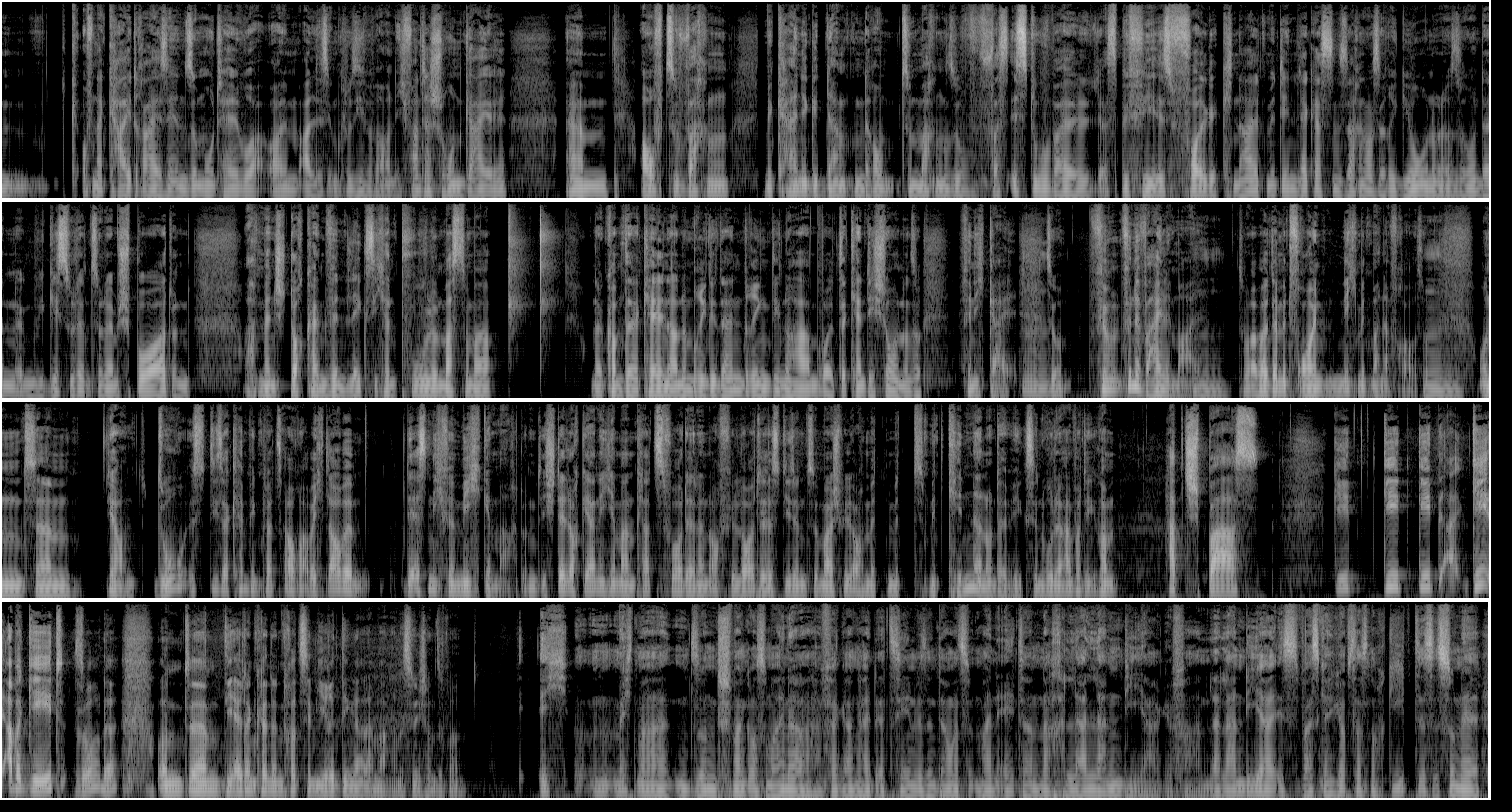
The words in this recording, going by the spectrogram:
auf einer Kite-Reise in so einem Hotel, wo alles inklusive war. Und ich fand das schon geil, ähm, aufzuwachen, mir keine Gedanken darum zu machen, so was isst du, weil das Buffet ist vollgeknallt mit den leckersten Sachen aus der Region oder so. Und dann irgendwie gehst du dann zu deinem Sport und ach Mensch, doch kein Wind, legst dich an den Pool und machst du mal und dann kommt der Kellner und dann bringt dir deinen Drink, den du haben wolltest, der kennt dich schon und so. Finde ich geil. Mhm. So, für, für eine Weile mal. Mhm. So, aber dann mit Freunden, nicht mit meiner Frau. So. Mhm. Und ähm, ja, und so ist dieser Campingplatz auch. Aber ich glaube, der ist nicht für mich gemacht. Und ich stelle auch gerne hier mal einen Platz vor, der dann auch für Leute ist, die dann zum Beispiel auch mit, mit, mit Kindern unterwegs sind, wo du einfach die, komm, habt Spaß, geht, geht, geht, geht, aber geht, so, ne? Und ähm, die Eltern können dann trotzdem ihre Dinger da machen. Das finde ich schon super. Ich m- möchte mal so einen Schwank aus meiner Vergangenheit erzählen. Wir sind damals mit meinen Eltern nach Lalandia gefahren. Lalandia ist, weiß gar nicht, ob es das noch gibt. Das ist so eine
